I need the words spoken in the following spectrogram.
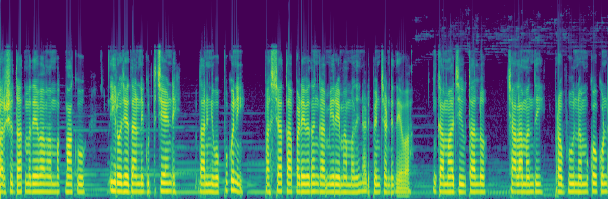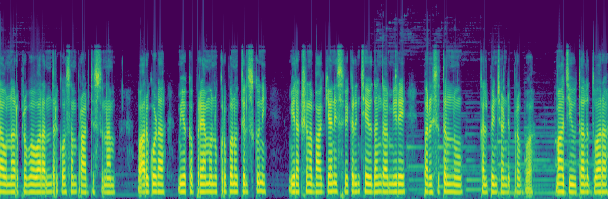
పరిశుద్ధాత్మదేవ మమ్మ మాకు ఈరోజే దాన్ని గుర్తు చేయండి. దానిని ఒప్పుకొని పశ్చాత్తాపడే విధంగా మీరే మమ్మల్ని నడిపించండి దేవా. ఇంకా మా జీవితాల్లో చాలామంది ప్రభు నమ్ముకోకుండా ఉన్నారు ప్రభు. వారందరి కోసం ప్రార్థిస్తున్నాం. వారు కూడా మీ యొక్క ప్రేమను కృపను తెలుసుకుని మీ రక్షణ భాగ్యాన్ని స్వీకరించే విధంగా మీరే పరిస్థితులను కల్పించండి ప్రభువ. మా జీవితాల ద్వారా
